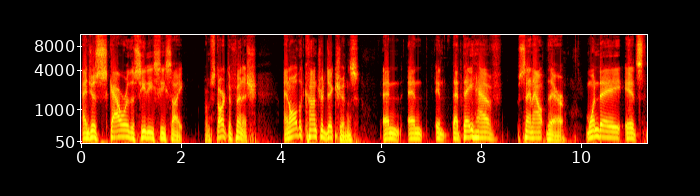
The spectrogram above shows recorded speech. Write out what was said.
and just scour the CDC site from start to finish, and all the contradictions and and that they have sent out there. One day it's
